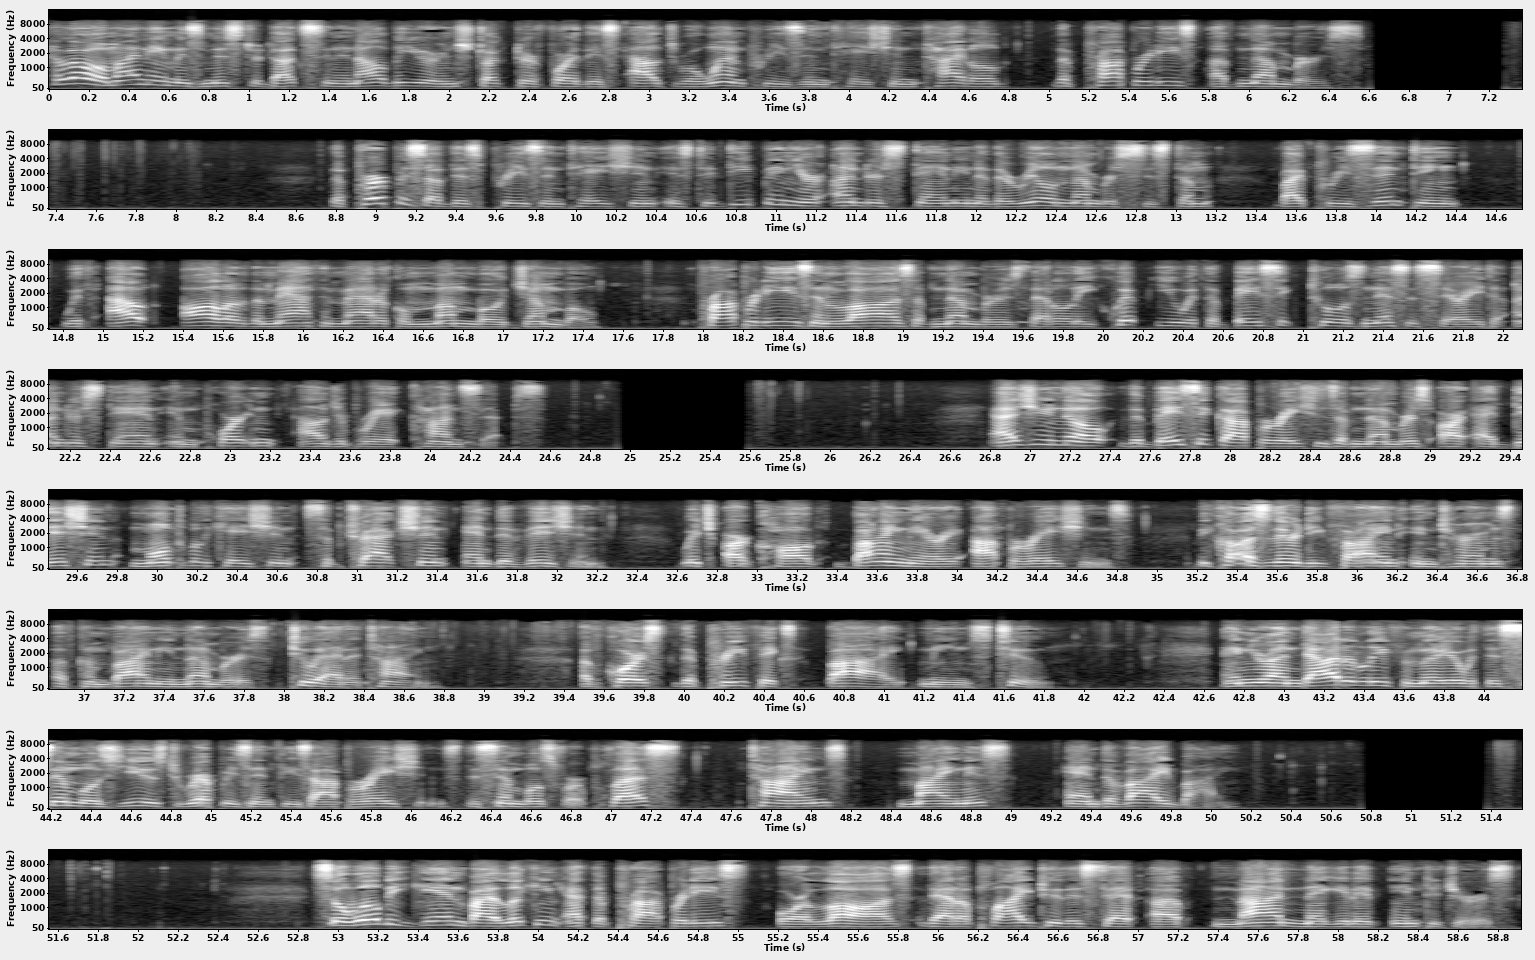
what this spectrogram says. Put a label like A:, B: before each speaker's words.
A: Hello, my name is Mr. Duxon and I'll be your instructor for this Algebra 1 presentation titled The Properties of Numbers. The purpose of this presentation is to deepen your understanding of the real number system by presenting, without all of the mathematical mumbo jumbo, properties and laws of numbers that will equip you with the basic tools necessary to understand important algebraic concepts. As you know, the basic operations of numbers are addition, multiplication, subtraction, and division, which are called binary operations because they're defined in terms of combining numbers two at a time. Of course, the prefix bi means two. And you're undoubtedly familiar with the symbols used to represent these operations, the symbols for plus, times, minus, and divide by. So we'll begin by looking at the properties or laws that apply to the set of non-negative integers,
